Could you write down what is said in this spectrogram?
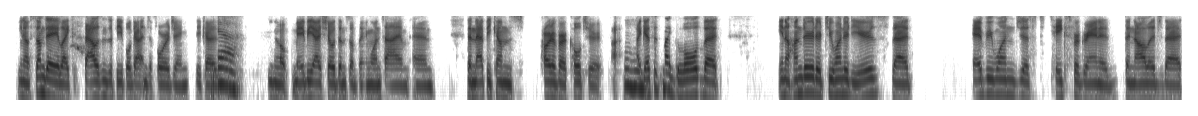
you know, someday like thousands of people got into foraging because, yeah. you know, maybe I showed them something one time and then that becomes part of our culture. Mm-hmm. I guess it's my goal that in a hundred or 200 years that everyone just takes for granted the knowledge that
